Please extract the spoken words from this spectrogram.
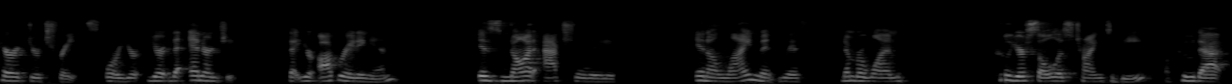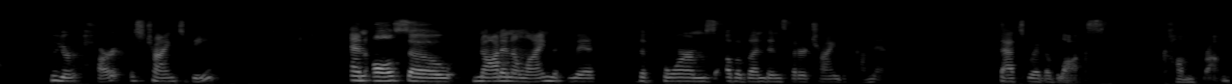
character traits or your your the energy that you're operating in is not actually in alignment with number one who your soul is trying to be or who that who your heart is trying to be and also not in alignment with the forms of abundance that are trying to come in. That's where the blocks come from.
